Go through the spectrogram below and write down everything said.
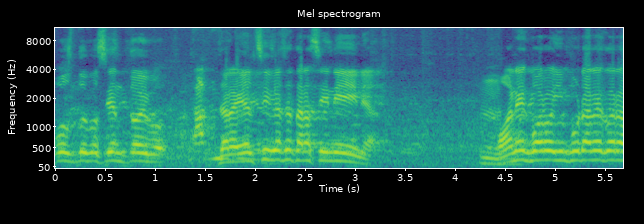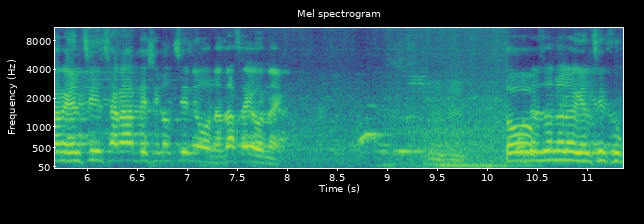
বুঝতে হইব চিনতে হইব। যারা এলসি গেছে তারা চিনেই না। অনেক বড় ইম্পোর্টারে করে আর এলসি ছাড়া দেশি মাল চিনেও না যাচাইও নাই। তো ওদের জন্য এলসি খুব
